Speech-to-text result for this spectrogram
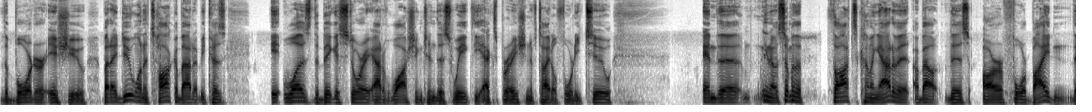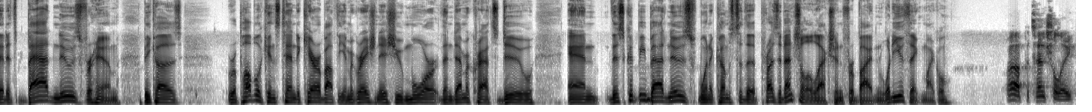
the border issue, but I do want to talk about it because it was the biggest story out of Washington this week, the expiration of Title 42. And the, you know, some of the thoughts coming out of it about this are for Biden that it's bad news for him because Republicans tend to care about the immigration issue more than Democrats do. And this could be bad news when it comes to the presidential election for Biden. What do you think, Michael? Uh, potentially.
